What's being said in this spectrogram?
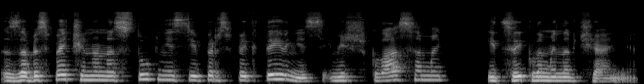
Забезпечено наступність і перспективність між класами і циклами навчання.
